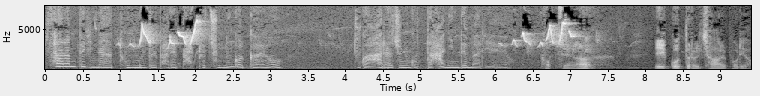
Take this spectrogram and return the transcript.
사람들이나 동물들 발에 밟혀 죽는 걸까요? 누가 알아주는 것도 아닌데 말이에요. 겁쟁아, 이 꽃들을 잘 보렴.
